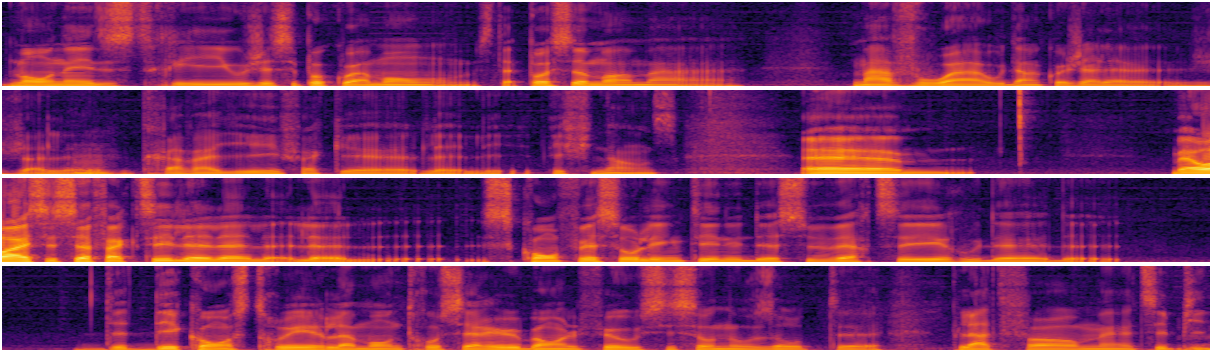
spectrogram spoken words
mon industrie, ou je sais pas quoi. Mon. C'était pas ça, mon- ma. ma voie ou dans quoi j'allais j'allais Mm. travailler, fait que le- les, les finances. Euh, ben ouais, c'est ça. Fait que, tu sais, le, le- le- le- ce qu'on fait sur LinkedIn ou de subvertir ou de, de, de déconstruire le monde trop sérieux, ben on le fait aussi sur nos autres euh, plateformes. euh, Puis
